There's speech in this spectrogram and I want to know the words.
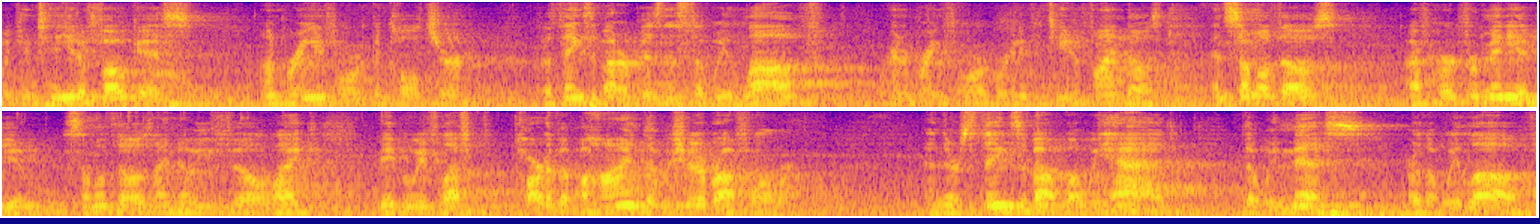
we continue to focus on bringing forward the culture, the things about our business that we love, we're going to bring forward. We're going to continue to find those. And some of those, I've heard from many of you. Some of those I know you feel like maybe we've left part of it behind that we should have brought forward. And there's things about what we had that we miss, or that we love,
